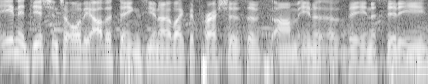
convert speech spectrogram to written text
in addition to all the other things, you know, like the pressures of um, inner, the inner city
